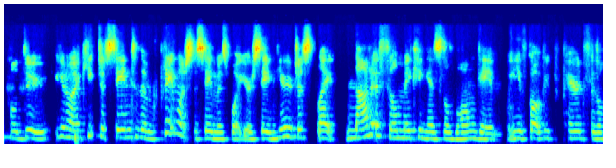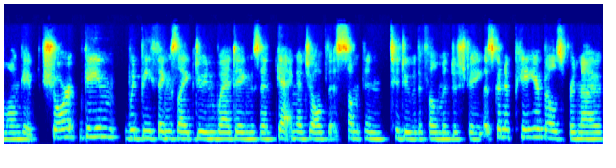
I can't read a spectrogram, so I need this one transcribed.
people do. You know, I keep just saying to them pretty much the same as what you're saying here. Just like narrative filmmaking is the long game. You've got to be prepared for the long game. Short game would be things like doing weddings and getting a job that's something to do with the film industry. It's going to pay your bills for now,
